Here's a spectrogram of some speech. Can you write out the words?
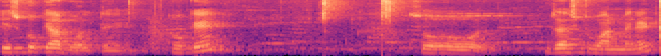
कि इसको क्या बोलते हैं। Okay so just one minute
